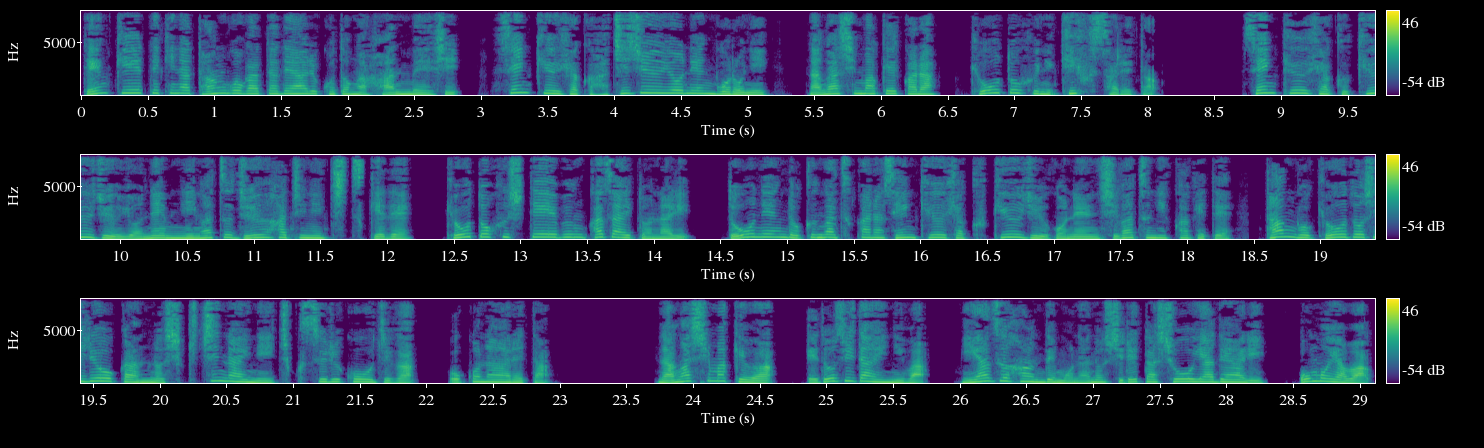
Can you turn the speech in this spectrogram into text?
典型的な単語型であることが判明し、1984年頃に長島家から京都府に寄付された。1994年2月18日付で京都府指定文化財となり、同年6月から1995年4月にかけて、丹後郷土資料館の敷地内に移築する工事が行われた。長島家は、江戸時代には、宮津藩でも名の知れた庄屋であり、母屋は、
